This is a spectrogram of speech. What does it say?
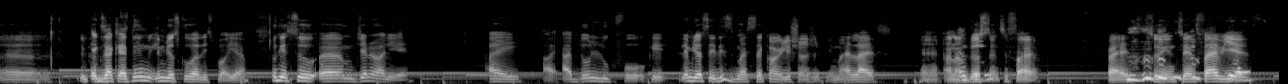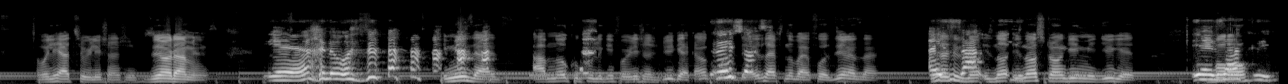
uh, exactly. I think let me just cover this part. Yeah. Okay. So um, generally, I, I I don't look for. Okay. Let me just say this is my second relationship in my life, eh, and I'm just 25, right? So in 25 Yeah. years, I've only had two relationships. Do you know what that means? Yeah, I know. It means that I'm not cuckoo looking for a relationship. Do you get? I come. This life's not by force. Do you understand? This is not, it's not it's not strong in me. Do you get? Yeah, But- exactly.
